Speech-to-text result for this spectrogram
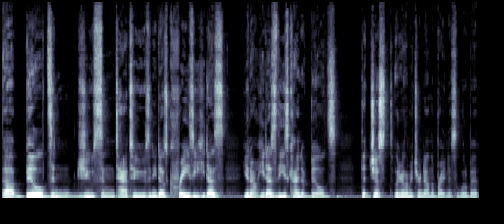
uh, builds and juice and tattoos, and he does crazy. He does you know he does these kind of builds that just here. Let me turn down the brightness a little bit.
